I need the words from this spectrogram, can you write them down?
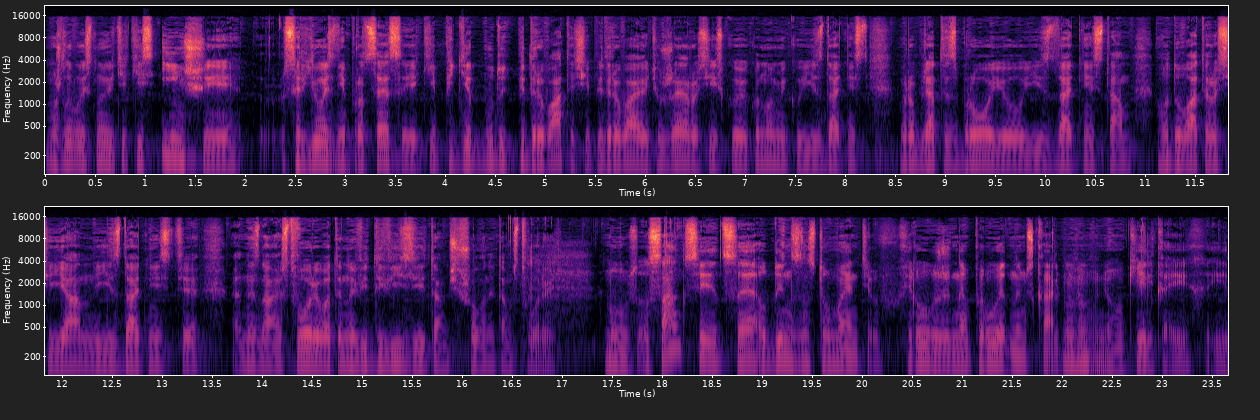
можливо існують якісь інші серйозні процеси, які піді- будуть підривати чи підривають уже російську економіку, її здатність виробляти зброю, її здатність там годувати росіян, її здатність е, не знаю, створювати нові дивізії там чи що вони там створюють. Ну, санкції це один з інструментів. Хірург же не оперує одним скальпелем, Мгм. у нього кілька їх. І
